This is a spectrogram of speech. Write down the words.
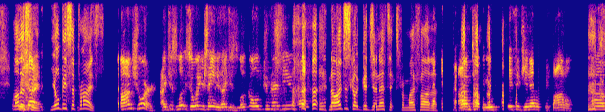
honestly, you'll be surprised. I'm sure. I just look. So what you're saying is I just look old compared to you? no, I've just got good genetics from my father. I'm telling you, it's a genetic bottle. Um,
